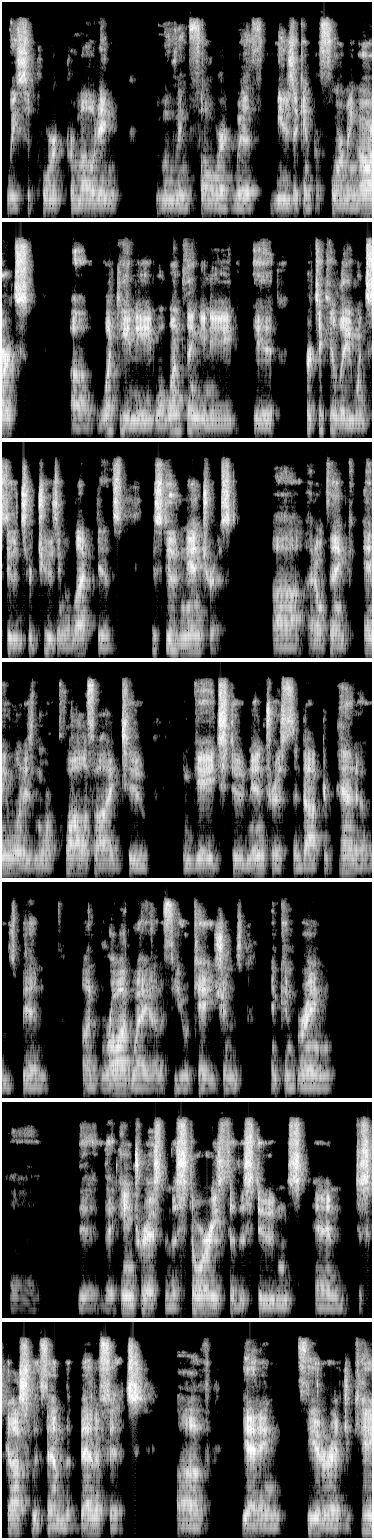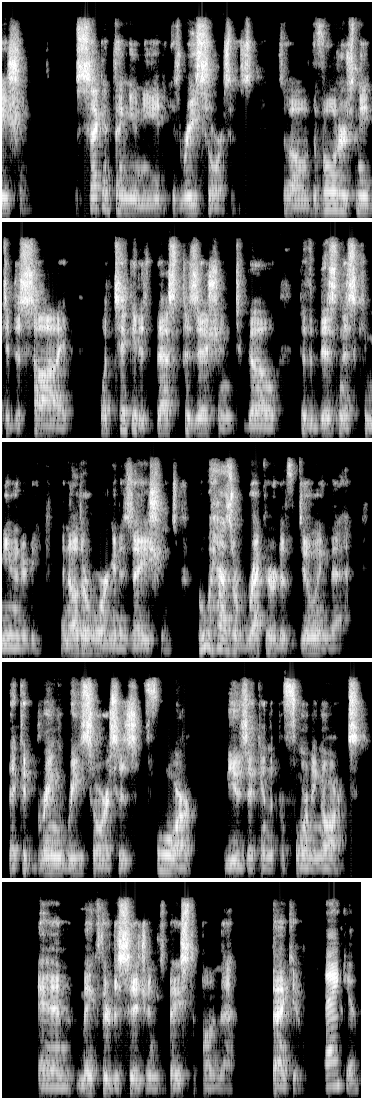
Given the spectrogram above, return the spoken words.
we support promoting moving forward with music and performing arts. Uh, what do you need? Well, one thing you need is, particularly when students are choosing electives, is student interest. Uh, I don't think anyone is more qualified to engage student interest than Dr. Penna, who's been on Broadway on a few occasions and can bring uh, the, the interest and the stories to the students and discuss with them the benefits of getting theater education. The second thing you need is resources. So the voters need to decide what ticket is best positioned to go to the business community and other organizations. Who has a record of doing that that could bring resources for music and the performing arts and make their decisions based upon that? Thank you. Thank you.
